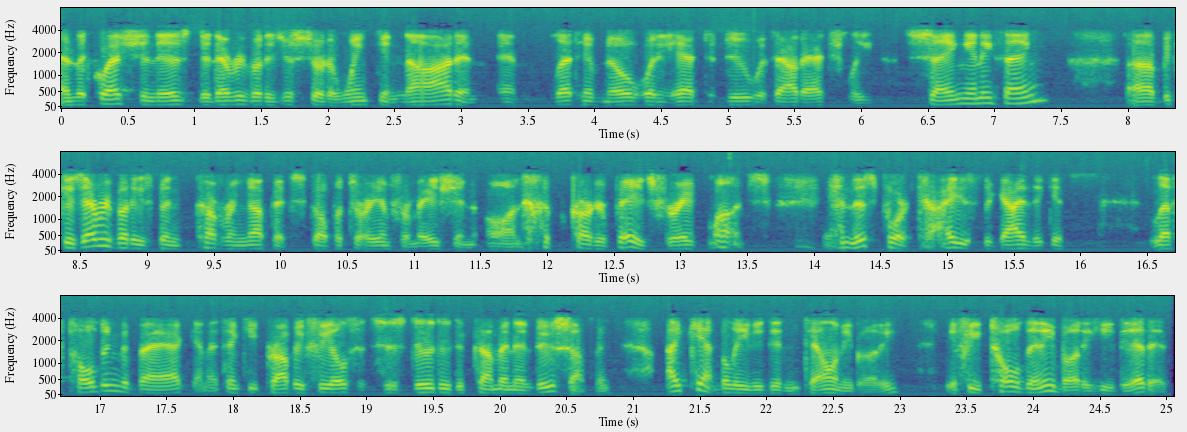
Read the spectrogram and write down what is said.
And the question is, did everybody just sort of wink and nod and and let him know what he had to do without actually saying anything? Uh, because everybody's been covering up exculpatory information on Carter Page for eight months, and this poor guy is the guy that gets left holding the bag, and I think he probably feels it's his duty to come in and do something. I can't believe he didn't tell anybody if he told anybody he did it,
